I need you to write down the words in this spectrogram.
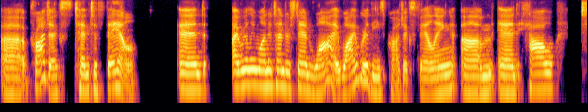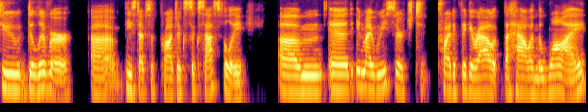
uh, projects tend to fail, and I really wanted to understand why. Why were these projects failing, um, and how to deliver uh, these types of projects successfully. Um, and in my research to try to figure out the how and the why,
